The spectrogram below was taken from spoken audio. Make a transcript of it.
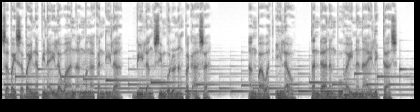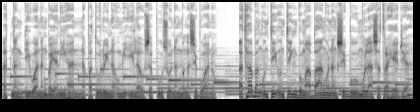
sabay-sabay na pinailawan ang mga kandila bilang simbolo ng pag-asa. Ang bawat ilaw, tanda ng buhay na nailigtas at ng diwa ng bayanihan na patuloy na umiilaw sa puso ng mga Cebuano. At habang unti-unting bumabangon ang Cebu mula sa trahedya,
